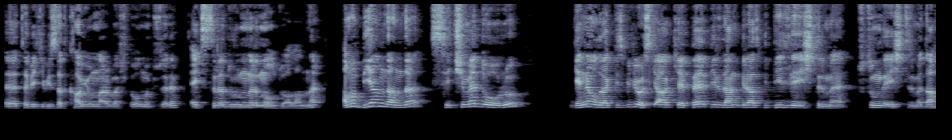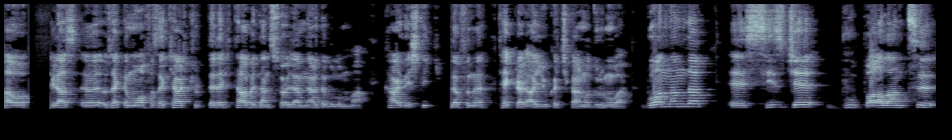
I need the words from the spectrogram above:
e, tabii ki bizzat kayyumlar başta olmak üzere ekstra durumların olduğu alanlar. Ama bir yandan da seçime doğru genel olarak biz biliyoruz ki AKP birden biraz bir dil değiştirme, tutum değiştirme, daha o biraz e, özellikle muhafazakar Kürtlere hitap eden söylemlerde bulunma, kardeşlik lafını tekrar ayyuka çıkarma durumu var. Bu anlamda e, sizce bu bağlantı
